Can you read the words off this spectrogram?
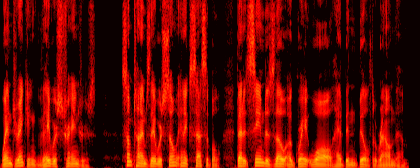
When drinking, they were strangers. Sometimes they were so inaccessible that it seemed as though a great wall had been built around them.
